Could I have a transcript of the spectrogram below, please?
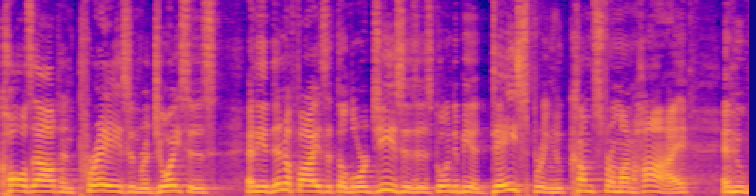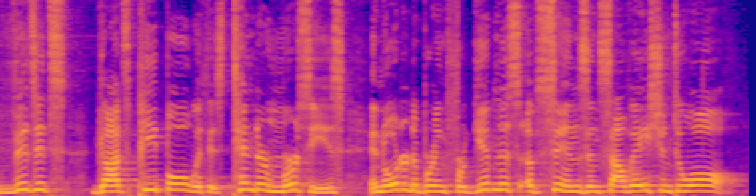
calls out and prays and rejoices, and he identifies that the Lord Jesus is going to be a day spring who comes from on high and who visits God's people with his tender mercies in order to bring forgiveness of sins and salvation to all.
